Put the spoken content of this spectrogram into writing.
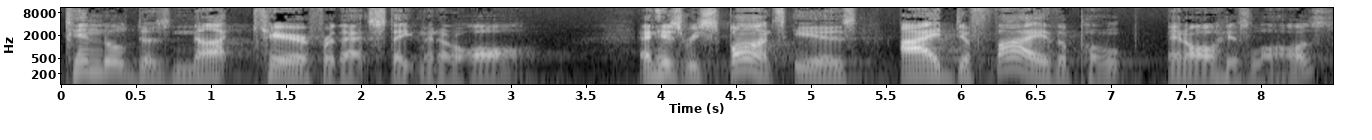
Tyndale does not care for that statement at all. And his response is, I defy the Pope and all his laws.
